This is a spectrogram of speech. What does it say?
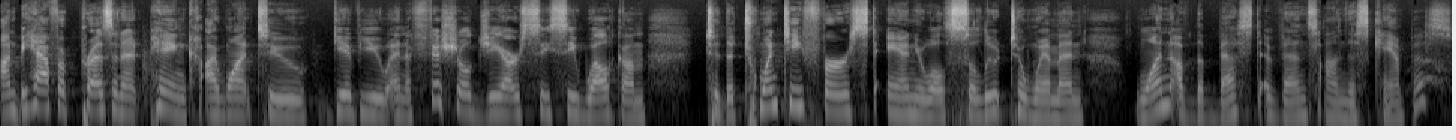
on behalf of President Pink, I want to give you an official GRCC welcome to the 21st annual Salute to Women, one of the best events on this campus.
